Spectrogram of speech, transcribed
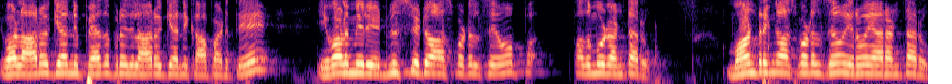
ఇవాళ ఆరోగ్యాన్ని పేద ప్రజల ఆరోగ్యాన్ని కాపాడితే ఇవాళ మీరు అడ్మినిస్ట్రేటివ్ హాస్పిటల్స్ ఏమో ప పదమూడు అంటారు. మానిటరింగ్ హాస్పిటల్స్ ఏమో ఇరవై ఆరు అంటారు.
